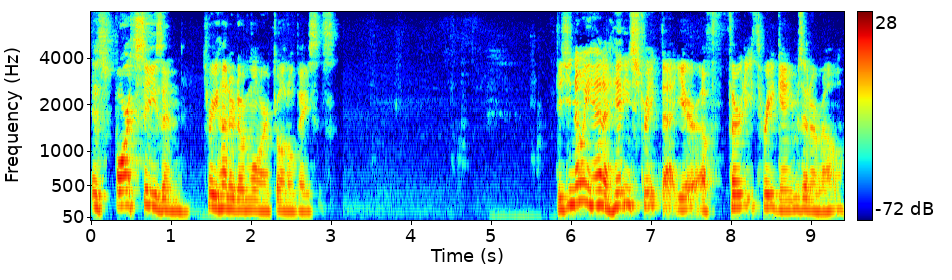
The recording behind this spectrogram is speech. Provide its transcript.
his fourth season 300 or more total bases. Did you know he had a hitting streak that year of 33 games in a row?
